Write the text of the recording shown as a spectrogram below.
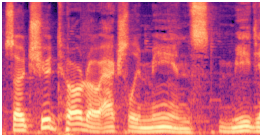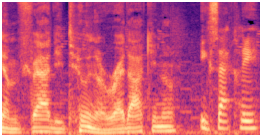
so chutoro actually means medium fatty tuna, right Akina? Exactly.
